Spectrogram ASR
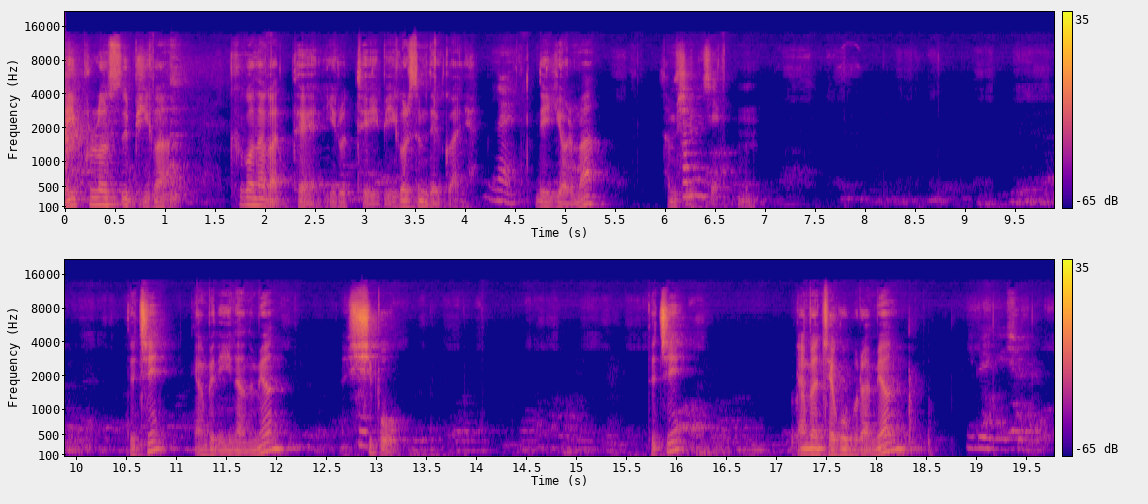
a 플러스 b가 크거나 같아 2루트 ab 이걸 쓰면 될 거 아니야. 네. 근데 이게 얼마? 30. 30. 됐지? 양변에 2 나누면 15. 됐지? 양변 제곱을 하면 225.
